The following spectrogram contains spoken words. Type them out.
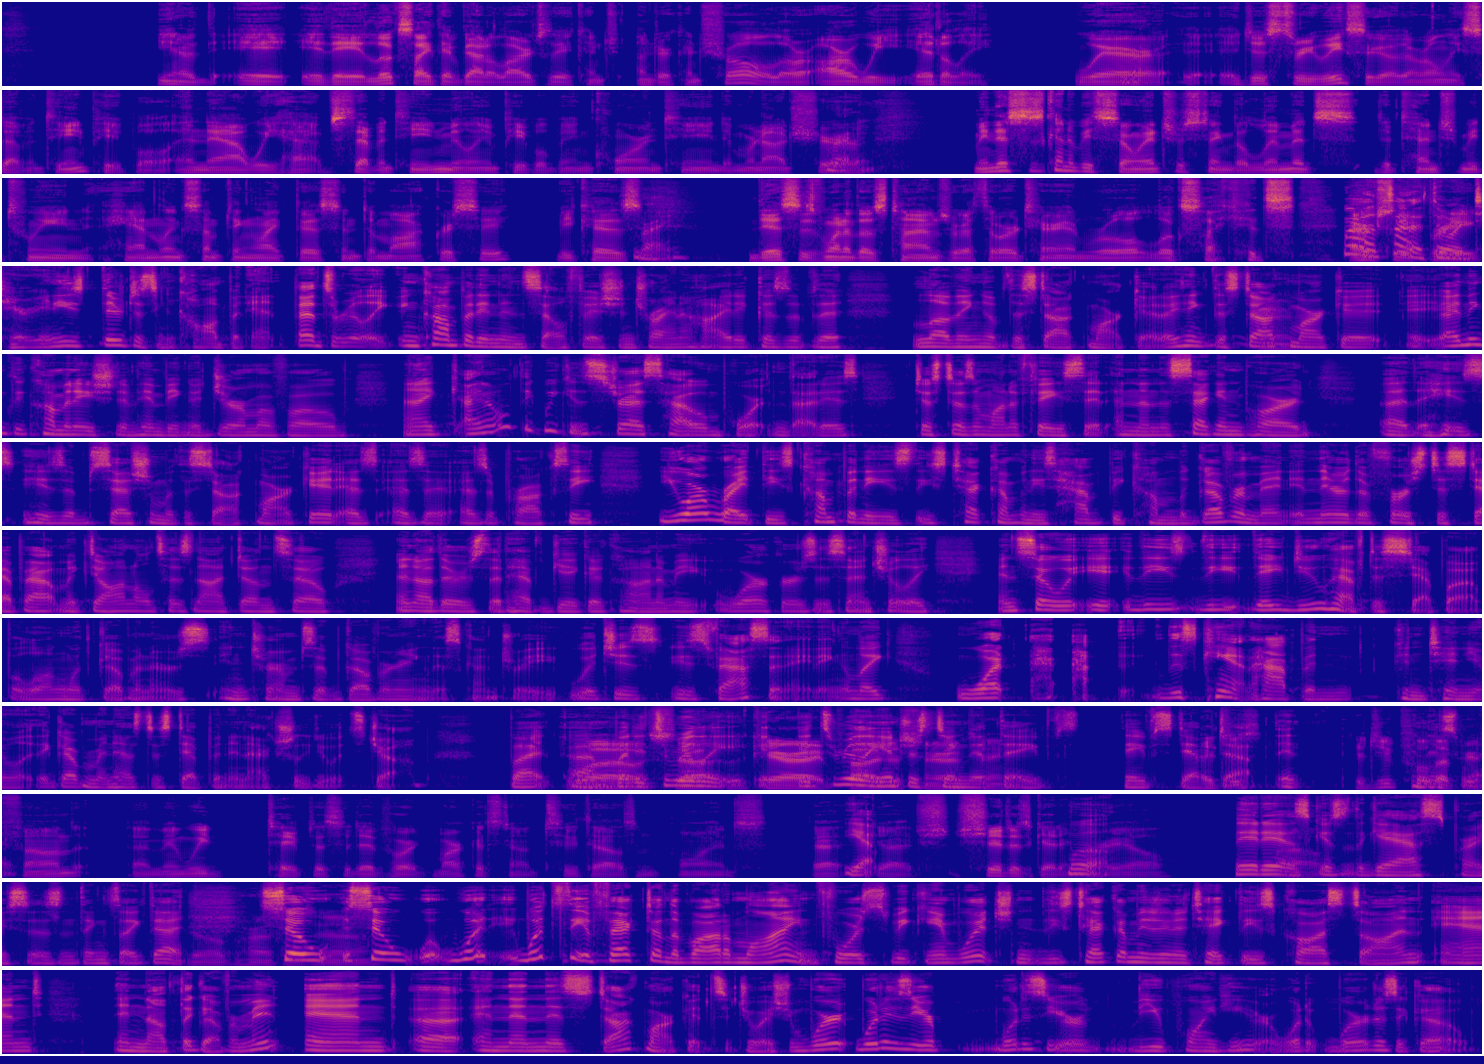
You know, it, it, it looks like they've got it largely under control. Or are we Italy? Where right. Uh, just three weeks ago there were only 17 people, and now we have 17 million people being quarantined, and we're not sure. Right. I mean, this is going to be so interesting the limits, the tension between handling something like this and democracy, because right this is one of those times where authoritarian rule looks like it's well, it's not authoritarian. Pretty... He's they're just incompetent. That's really incompetent and selfish and trying to hide it because of the loving of the stock market. I think the stock right. market. I think the combination of him being a germaphobe, and I, I don't think we can stress how important that is. Just doesn't want to face it. And then the second part uh, his his obsession with the stock market as as a, as a proxy. You are right; these companies, these tech companies, have become the government, and they're the first to step out. McDonald's has not done so, and others that have gig economy workers essentially. And so it, these the, they do have to step up along with governors in terms of governing this country, which is is fascinating. Like what ha- this can't happen continually. The government has to step in and actually do its job. But um, but it's so, really Kara, it's really interesting that they've they've stepped just, up. It, did you pull up your way. phone? I mean, we taped this a day before. Market's down two thousand points. That yep. shit is getting well, real. It is because wow. of the gas prices and things like that. Prices, so, yeah. so what what's the effect on the bottom line? For speaking of which, these tech companies are going to take these costs on, and and not the government, and uh, and then this stock market situation. Where what is your what is your viewpoint here? What where does it go?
